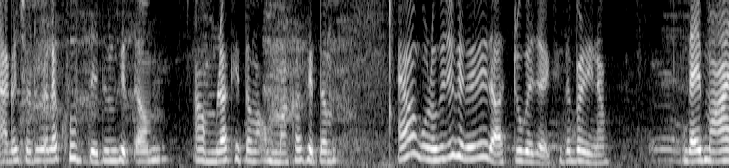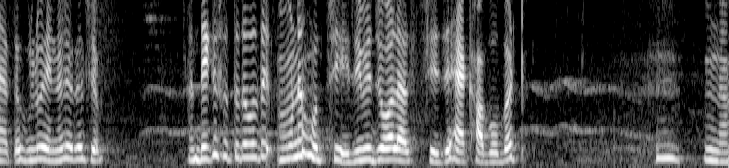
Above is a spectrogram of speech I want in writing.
আগে ছোটোবেলায় খুব তেঁতুল খেতাম আমরা খেতাম আম্মাখা খেতাম। এখন কোনো কিছু খেতে গেলে দাঁত টুকে যায় খেতে পারি না। তাই মা, এতগুলো এনে রেখেছে। দেখে সত্যি কথা বলতে মনে হচ্ছে, জিভে জল আসছে যে হ্যাঁ খাব বাট না।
